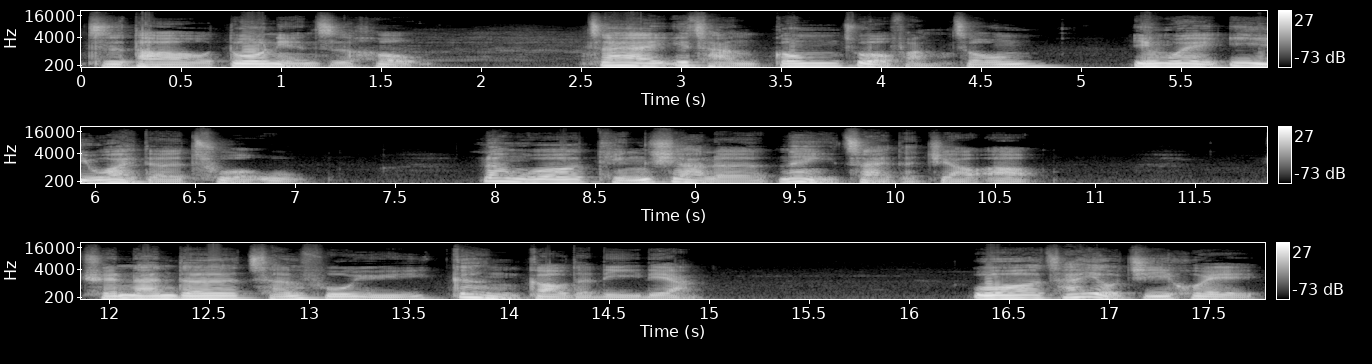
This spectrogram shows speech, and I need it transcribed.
直到多年之后，在一场工作坊中，因为意外的错误，让我停下了内在的骄傲，全然的臣服于更高的力量。我才有机会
